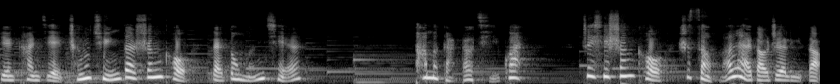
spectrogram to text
便看见成群的牲口在洞门前，他们感到奇怪，这些牲口是怎么来到这里的？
